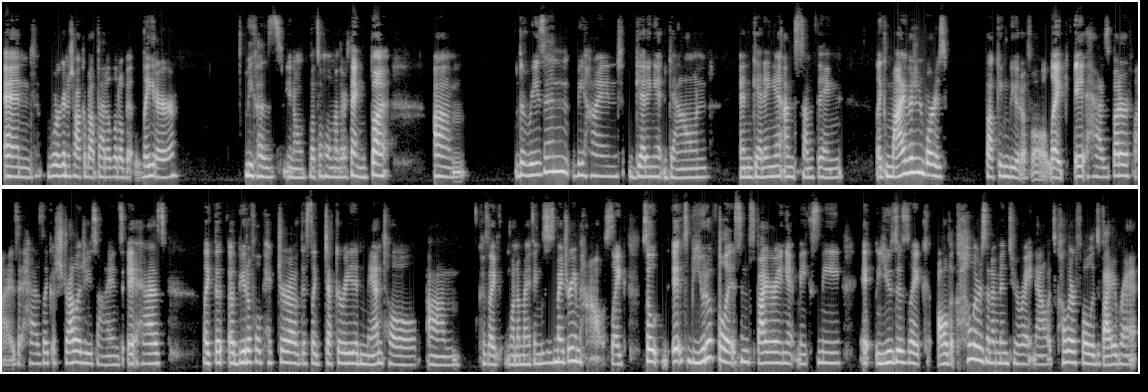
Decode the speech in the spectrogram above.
and we're going to talk about that a little bit later because you know that's a whole nother thing but um the reason behind getting it down and getting it on something like my vision board is fucking beautiful. Like it has butterflies, it has like astrology signs, it has like the, a beautiful picture of this like decorated mantle. Um, because like one of my things is my dream house. Like so it's beautiful, it's inspiring, it makes me it uses like all the colors that I'm into right now. It's colorful, it's vibrant.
